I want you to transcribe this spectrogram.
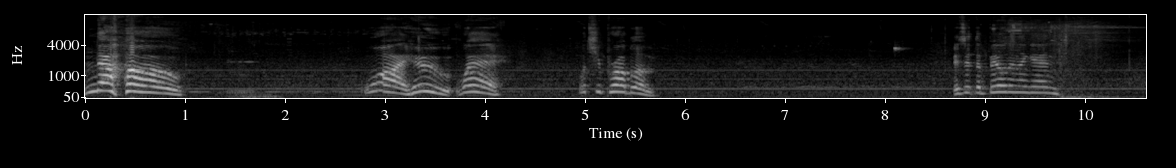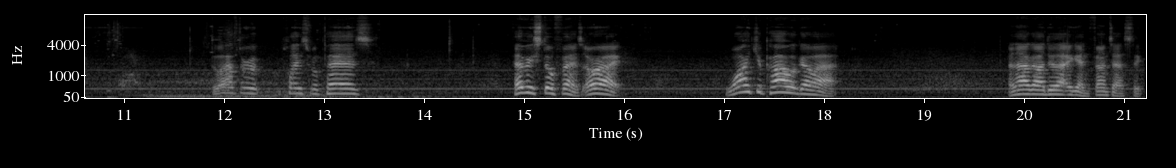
No! Why? Who? Where? What's your problem? Is it the building again? Do I have to replace repairs? Heavy steel fence. Alright. Why'd your power go out? And now I gotta do that again. Fantastic.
